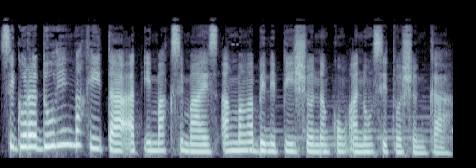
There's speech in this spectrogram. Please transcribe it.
Siguraduhin makita at i-maximize ang mga benepisyo ng kung anong sitwasyon ka.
